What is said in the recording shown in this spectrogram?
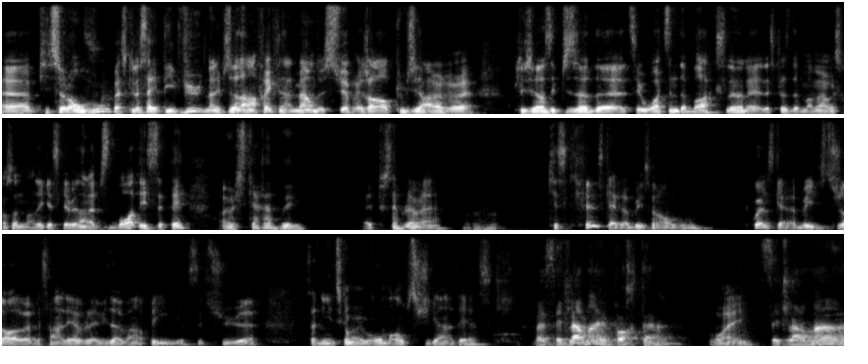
Euh, puis selon vous, parce que là, ça a été vu dans l'épisode, enfin, finalement, on a su après genre plusieurs, euh, plusieurs épisodes, euh, tu sais, What's in the Box, l'espèce de moment où est-ce qu'on se demandait qu'est-ce qu'il y avait dans la petite boîte, et c'était un scarabée, tout simplement. Mm-hmm. Qu'est-ce qui fait le scarabée, selon vous? C'est quoi le scarabée? C'est genre, ça enlève la vie d'un vampire? C'est-tu, ça devient-tu comme un gros monstre gigantesque? Ben, c'est clairement important. Ouais. C'est clairement,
